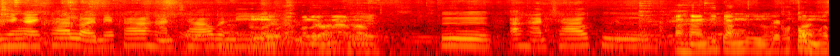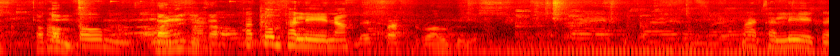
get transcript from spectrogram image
เป็นยังไงคะอร่อยไหมคะอาหารเช้าวันอนี้ร่อยครับอร่อยมากเลย คืออาหารเช้าคืออาหารที่ดังที่สุดข้าวต้มครับข้าวต้มต้มดังที่สุดครับข้าวต้มทะเลเนาะ breakfast ground beef มาทะเลก็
